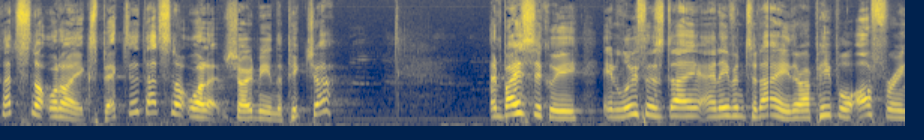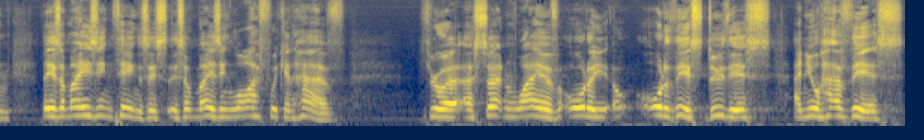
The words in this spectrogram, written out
That's not what I expected. That's not what it showed me in the picture. And basically, in Luther's day and even today, there are people offering these amazing things, this, this amazing life we can have through a, a certain way of order, order this, do this, and you'll have this.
